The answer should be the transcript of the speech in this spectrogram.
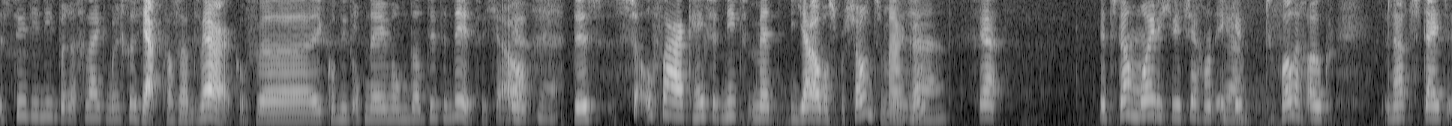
Stuurde je niet gelijk een bericht terug? Ja, ik was aan het werk. Of eh ik kon niet opnemen omdat dit en dit, weet je wel? Ja. Ja. Dus zo vaak heeft het niet met jou als persoon te maken. Ja. Ja. Het is wel mooi dat je dit zegt, want ik Ja. heb toevallig ook de laatste tijd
